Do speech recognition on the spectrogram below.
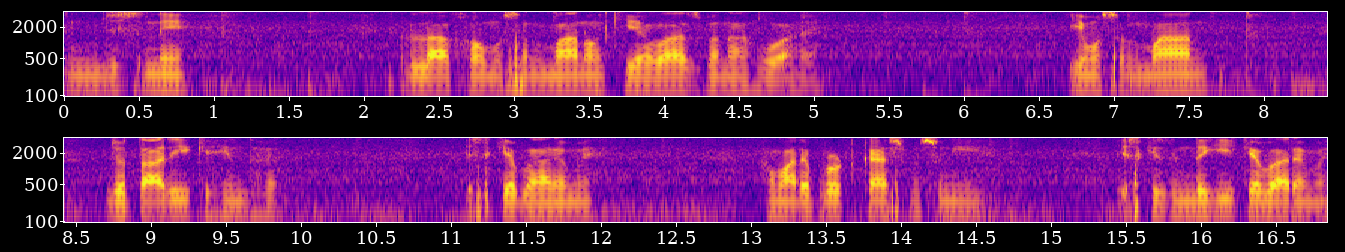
جس نے لاکھوں مسلمانوں کی آواز بنا ہوا ہے۔ یہ مسلمان جو تاریخ ہند ہے، اس کے بارے میں ہمارے پروڈ کاسٹ میں سنیے۔ اس کی زندگی کے بارے میں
